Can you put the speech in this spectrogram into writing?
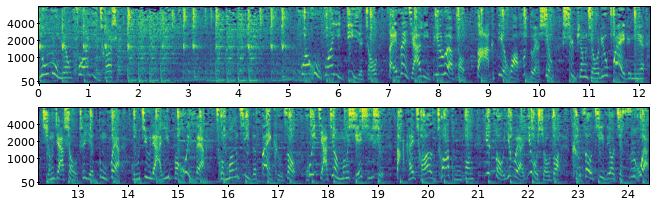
农牧民防疫常识，防护防疫第一招，待在家里别乱跑，打个电话发短信，视频交流拜个年，请家少吃一顿饭，姑舅俩也不会淡，出门记得戴口罩，回家进门先洗手，打开窗子常通风，一早一晚要消毒，口罩记得要及时换，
